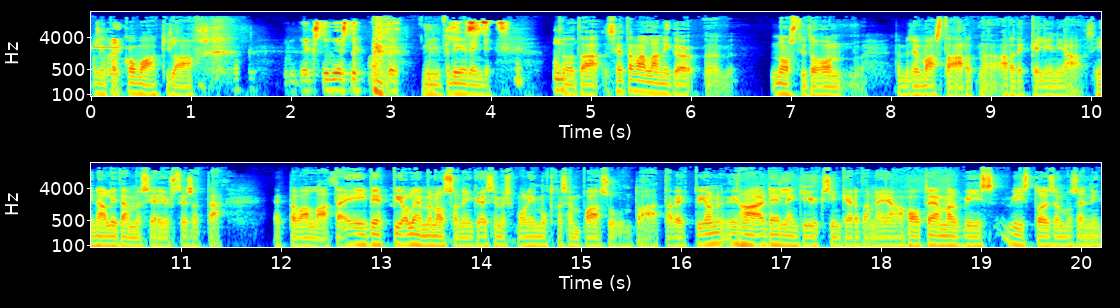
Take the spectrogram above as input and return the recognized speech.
olipa Sorry. kovaa kilaus. Tuli tekstiviesti, Niinpä tietenkin. Tuota, se tavallaan niin nosti tuohon tämmöisen vasta-artikkelin ja siinä oli tämmöisiä just että, että tavallaan, että ei webbi ole menossa niin esimerkiksi monimutkaisempaa suuntaa, että webbi on ihan edelleenkin yksinkertainen ja HTML5 toi semmoisen niin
